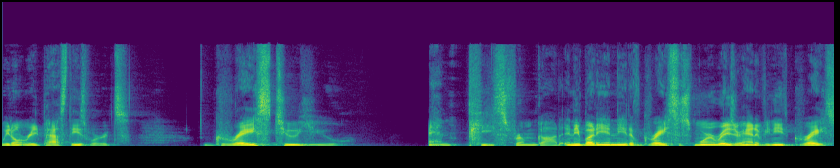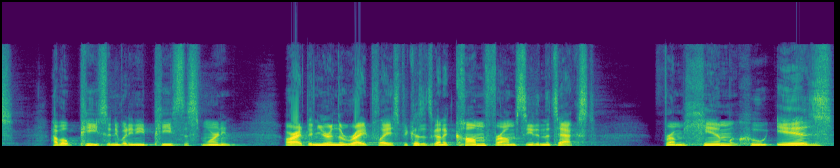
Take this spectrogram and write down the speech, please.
we don't read past these words. Grace to you and peace from God. Anybody in need of grace this morning? Raise your hand if you need grace. How about peace? Anybody need peace this morning? All right, then you're in the right place because it's going to come from, see it in the text, from him who is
